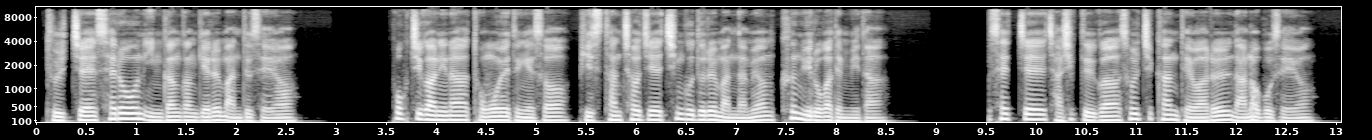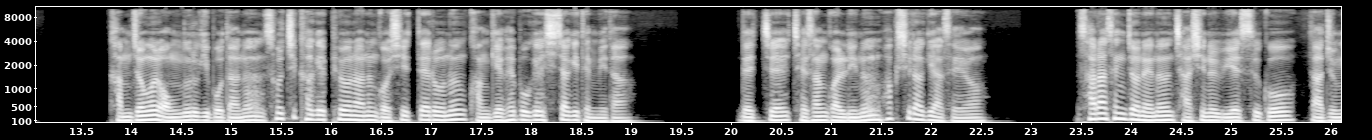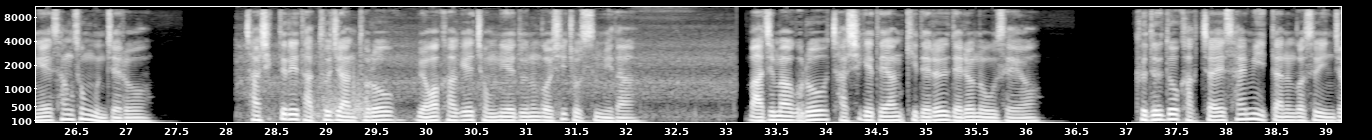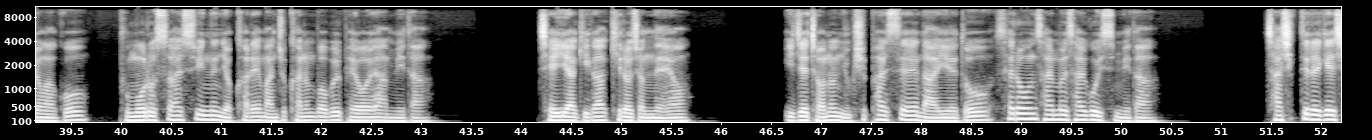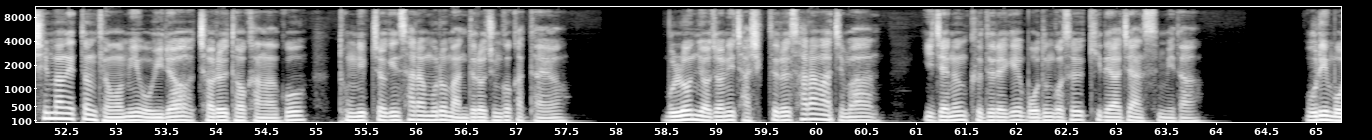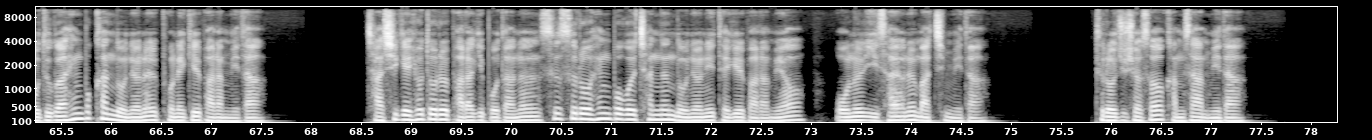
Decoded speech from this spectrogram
둘째, 새로운 인간관계를 만드세요. 복지관이나 동호회 등에서 비슷한 처지의 친구들을 만나면 큰 위로가 됩니다. 셋째, 자식들과 솔직한 대화를 나눠보세요. 감정을 억누르기보다는 솔직하게 표현하는 것이 때로는 관계 회복의 시작이 됩니다. 넷째, 재산 관리는 확실하게 하세요. 살아생전에는 자신을 위해 쓰고 나중에 상속 문제로 자식들이 다투지 않도록 명확하게 정리해두는 것이 좋습니다. 마지막으로 자식에 대한 기대를 내려놓으세요. 그들도 각자의 삶이 있다는 것을 인정하고 부모로서 할 수 있는 역할에 만족하는 법을 배워야 합니다. 제 이야기가 길어졌네요. 이제 저는 68세의 나이에도 새로운 삶을 살고 있습니다. 자식들에게 실망했던 경험이 오히려 저를 더 강하고 독립적인 사람으로 만들어준 것 같아요. 물론 여전히 자식들을 사랑하지만 이제는 그들에게 모든 것을 기대하지 않습니다. 우리 모두가 행복한 노년을 보내길 바랍니다. 자식의 효도를 바라기보다는 스스로 행복을 찾는 노년이 되길 바라며 오늘 이 사연을 마칩니다. 들어주셔서 감사합니다.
